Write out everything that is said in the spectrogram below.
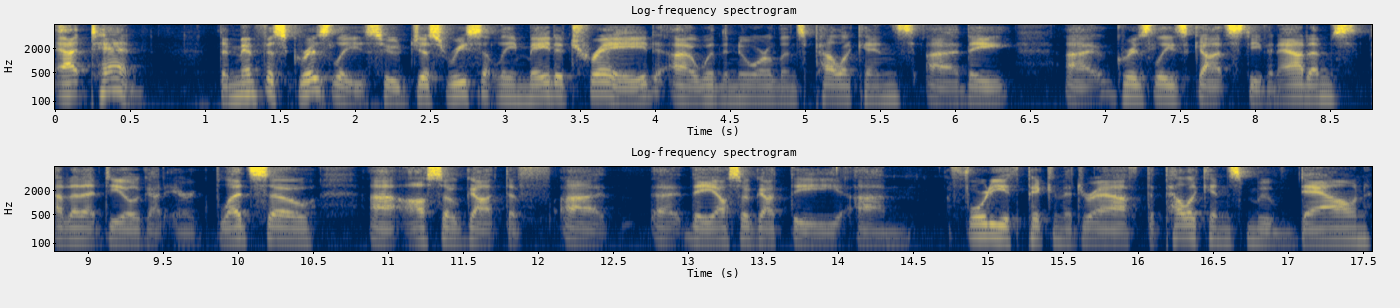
At 10, the Memphis Grizzlies, who just recently made a trade uh, with the New Orleans Pelicans. Uh, they uh, Grizzlies got Steven Adams out of that deal, got Eric Bledsoe, uh, also got the uh, uh, they also got the um, 40th pick in the draft. The Pelicans moved down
